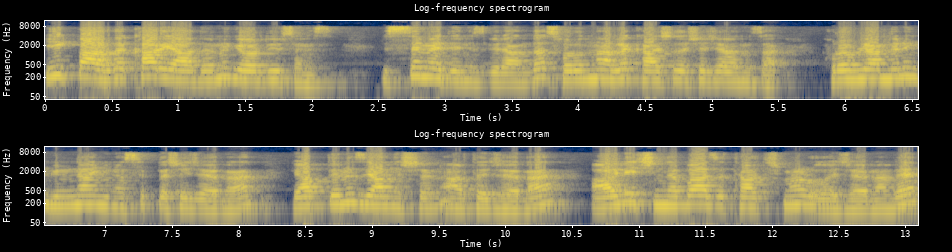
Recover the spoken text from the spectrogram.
İlkbaharda kar yağdığını gördüyseniz, istemediğiniz bir anda sorunlarla karşılaşacağınıza, problemlerin günden güne sıklaşacağına, yaptığınız yanlışların artacağına, aile içinde bazı tartışmalar olacağına ve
